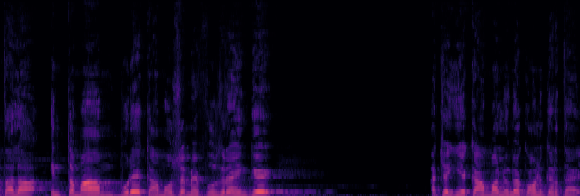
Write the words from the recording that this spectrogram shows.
ताला इन तमाम बुरे कामों से महफूज रहेंगे। अच्छा ये काम मालूम है कौन करता है?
